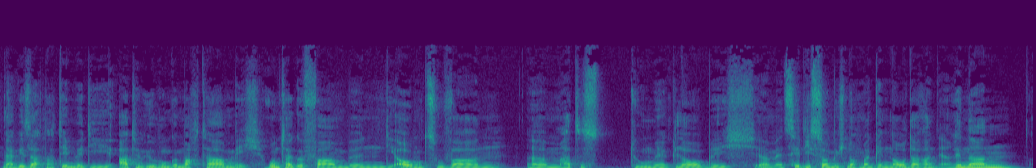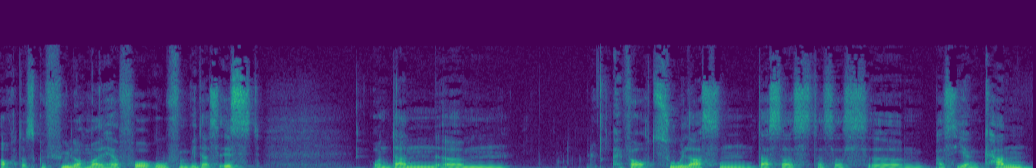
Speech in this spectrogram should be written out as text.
na, wie gesagt, nachdem wir die Atemübung gemacht haben, ich runtergefahren bin, die Augen zu waren, ähm, hattest du mir, glaube ich, ähm, erzählt, ich soll mich nochmal genau daran erinnern, auch das Gefühl nochmal hervorrufen, wie das ist. Und dann ähm, einfach auch zulassen, dass das, dass das ähm, passieren kann.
